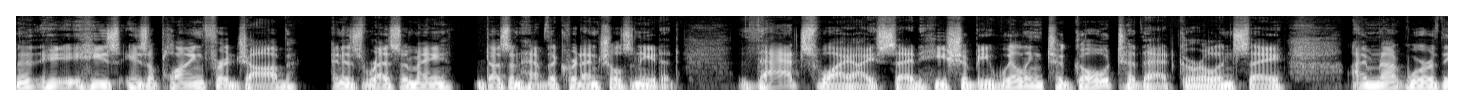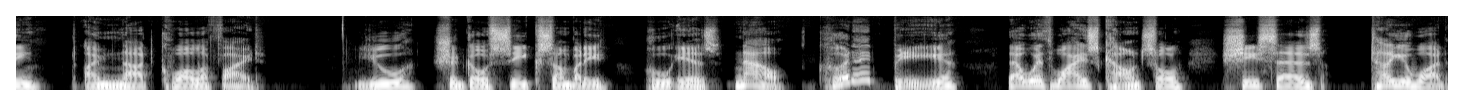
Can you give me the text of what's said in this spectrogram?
He, he's he's applying for a job and his resume doesn't have the credentials needed. That's why I said he should be willing to go to that girl and say, "I'm not worthy. I'm not qualified. You should go seek somebody who is." Now, could it be that with wise counsel, she says, Tell you what,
